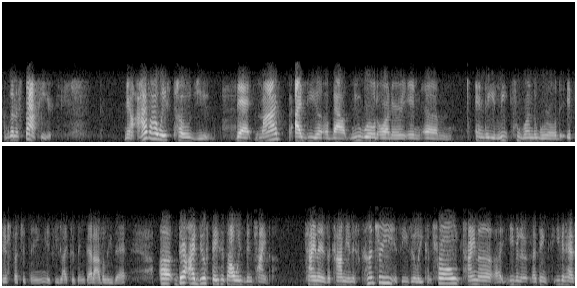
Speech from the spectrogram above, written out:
I'm going to stop here. Now, I've always told you that my idea about New World Order and um, and the elites who run the world, if there's such a thing, if you like to think that, I believe that, uh, their ideal state has always been China. China is a communist country. It's easily controlled. China, uh, even uh, I think, even has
